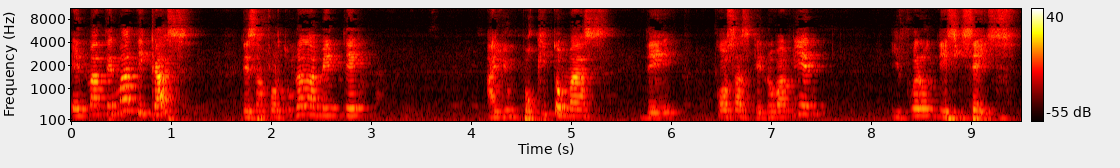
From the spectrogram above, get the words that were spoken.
En matemáticas, desafortunadamente, hay un poquito más de cosas que no van bien y fueron 16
